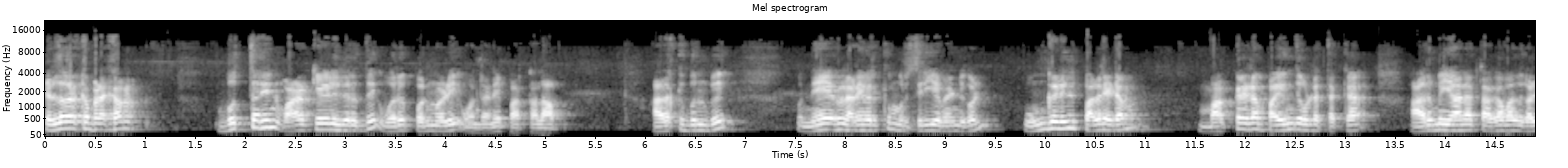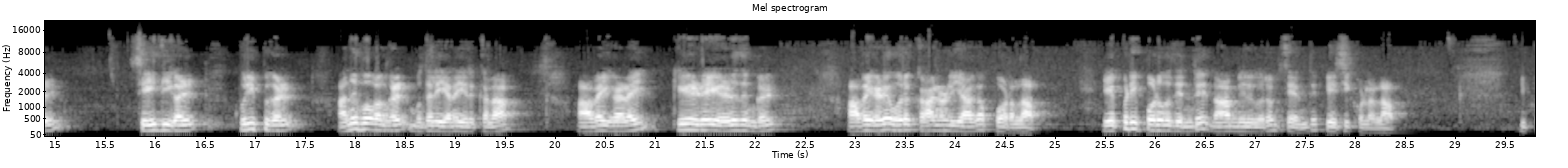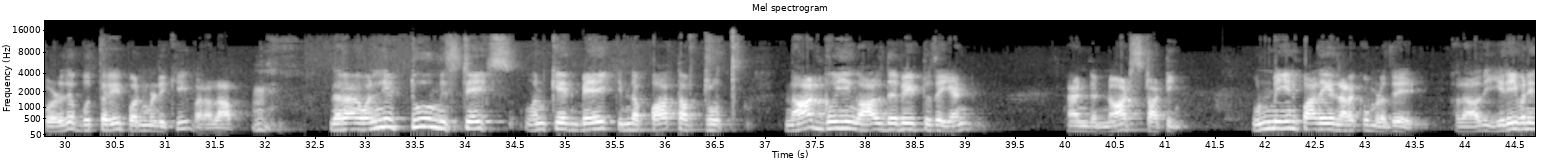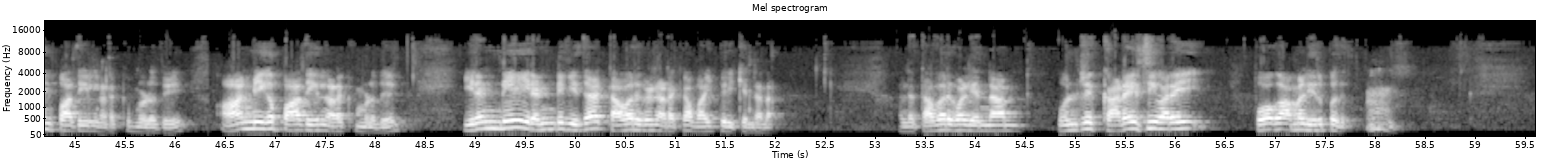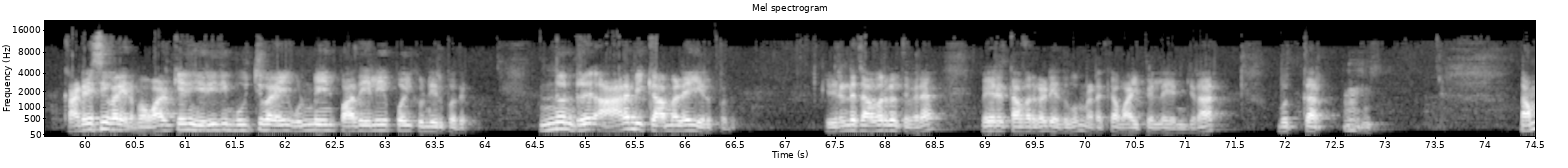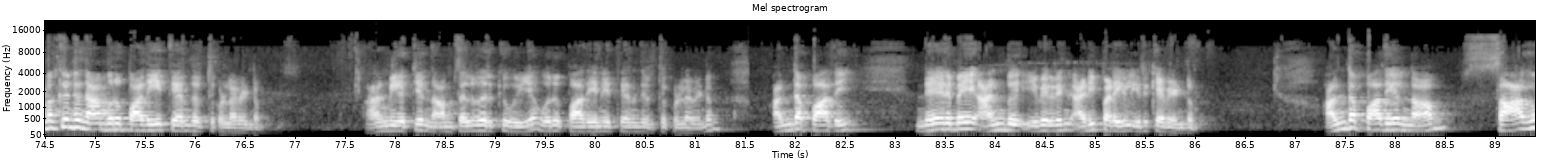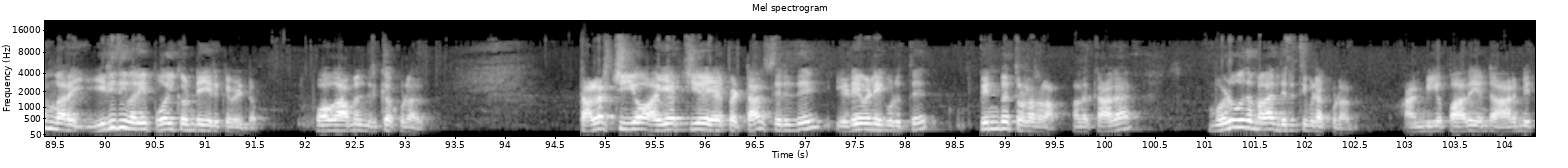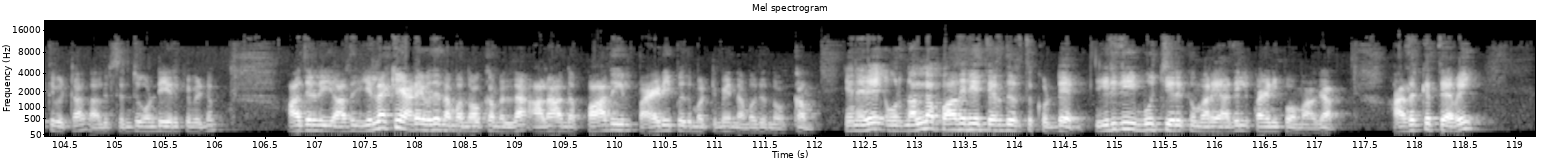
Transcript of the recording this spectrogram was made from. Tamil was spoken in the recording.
எல்லோருக்கும் வணக்கம். புத்தரின் வாழ்க்கையிலிருந்து ஒரு பொன்மொழி ஒன்றனை பார்க்கலாம். அதற்கு முன்பு நேயர்கள் அனைவருக்கும் ஒரு சிறிய வேண்டுகோள். உங்களில் பலரிடம் மக்களிடம் பகிர்ந்து கொள்ளத்தக்க அருமையான தகவல்கள் செய்திகள் குறிப்புகள் அனுபவங்கள் முதலியன இருக்கலாம். அவைகளை கீழே எழுதுங்கள். அவைகளை ஒரு காணொளியாக போடலாம். எப்படி போடுவது என்று நாம் இருவரும் சேர்ந்து பேசிக்கொள்ளலாம் இப்பொழுது புத்தரின் பொன்மொழிக்கு வரலாம். There are only two mistakes one can make in the path of truth. Not going all the way to the end and not starting. உண்மையின் பாதையில் நடக்கும் பொழுது அதாவது இறைவனின் பாதையில் நடக்கும் பொழுது ஆன்மீக பாதையில் நடக்கும் பொழுது இரண்டே இரண்டு வித தவறுகள் நடக்க வாய்ப்பிருக்கின்றன. அந்த தவறுகள் என்ன? ஒன்று கடைசி வரை போகாமல் இருப்பது. கடைசி வரை நம்ம வாழ்க்கையின் இறுதி மூச்சு வரை உண்மையின் பாதையிலேயே போய் கொண்டிருப்பது. இன்னொன்று ஆரம்பிக்காமலே இருப்பது. இரண்டு தவறுகள் தவிர வேறு தவறுகள் எதுவும் நடக்க வாய்ப்பில்லை என்கிறார் புத்தர். நமக்கென்று நாம் ஒரு பாதையை தேர்ந்தெடுத்துக் கொள்ள வேண்டும். ஆன்மீகத்தில் நாம் செல்வதற்கு உரிய ஒரு பாதையினை தேர்ந்தெடுத்துக் கொள்ள வேண்டும். அந்த பாதை நேர்மை அன்பு இவைகளின் அடிப்படையில் இருக்க வேண்டும். அந்த பாதையில் நாம் சாகும் வரை இறுதி வரை போய்க்கொண்டே இருக்க வேண்டும். போகாமல் நிற்கக்கூடாது. தளர்ச்சியோ அயற்சியோ ஏற்பட்டால் சிறிது இடைவெளி கொடுத்து பின்பு தொடரலாம். அதற்காக முழுவதுமாக நிறுத்திவிடக்கூடாது. ஆன்மீக பாதை என்று ஆரம்பித்து விட்டால் அதில் சென்று கொண்டே இருக்க வேண்டும். அதில் அது இலக்கை அடைவது நம்ம நோக்கம் அல்ல ஆனால் அந்த பாதையில் பயணிப்பது மட்டுமே நமது நோக்கம். எனவே ஒரு நல்ல பாதையை தேர்ந்தெடுத்துக்கொண்டு இறுதி மூச்சு இருக்கும் வரை அதில் பயணிப்போமாக. அதற்கு தேவை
